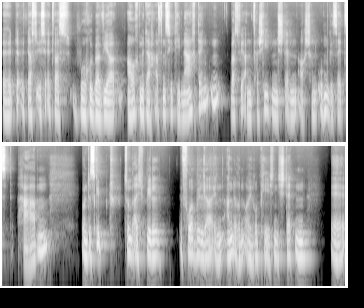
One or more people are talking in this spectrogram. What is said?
Äh, das ist etwas, worüber wir auch mit der Hafen City nachdenken, was wir an verschiedenen Stellen auch schon umgesetzt haben. Und es gibt zum Beispiel Vorbilder in anderen europäischen Städten, äh,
